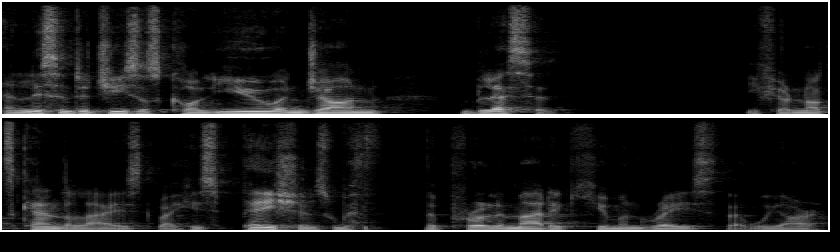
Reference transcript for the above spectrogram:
And listen to Jesus call you and John blessed if you're not scandalized by his patience with the problematic human race that we are.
